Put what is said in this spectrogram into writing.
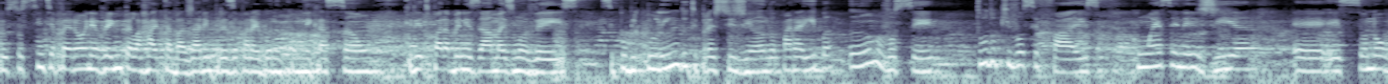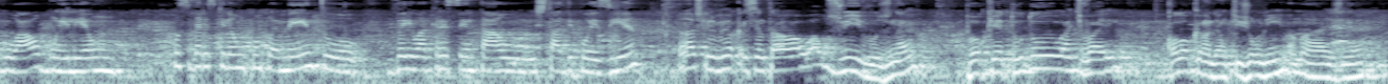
Eu sou Cíntia Perônia, venho pela Rádio Tabajara, empresa paraibana de comunicação. Queria te parabenizar mais uma vez. Esse público lindo te prestigiando. A Paraíba ama você, tudo que você faz, com essa energia. É, esse seu novo álbum, ele é um. Consideras que ele é um complemento ou veio acrescentar o estado de poesia? Eu acho que ele veio acrescentar aos vivos, né? Porque tudo a gente vai colocando, é um tijolinho a mais, né?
